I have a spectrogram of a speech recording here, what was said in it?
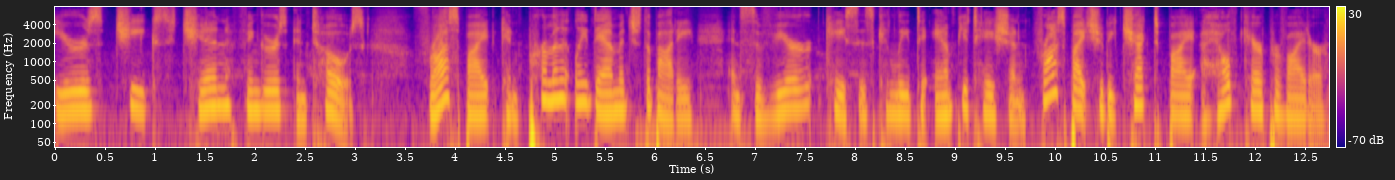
ears, cheeks, chin, fingers, and toes. Frostbite can permanently damage the body, and severe cases can lead to amputation. Frostbite should be checked by a healthcare provider.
